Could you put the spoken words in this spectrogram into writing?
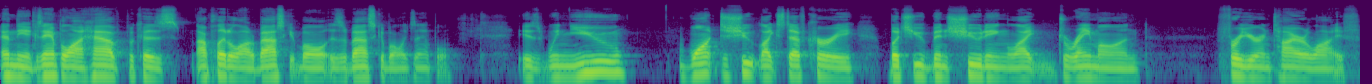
And the example I have because I played a lot of basketball is a basketball example is when you want to shoot like Steph Curry, but you've been shooting like Draymond for your entire life,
